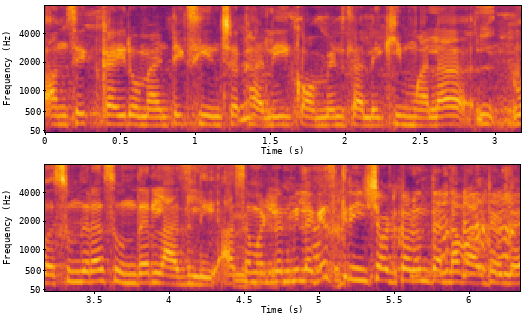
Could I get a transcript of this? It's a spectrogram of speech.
आमचे काही रोमॅन्टिक सीनच्या खाली कॉमेंट्स आले की मला वसुंधरा सुंदर लाजली. असं म्हटलं मी लगेच स्क्रीनशॉट काढून त्यांना पाठवलंय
